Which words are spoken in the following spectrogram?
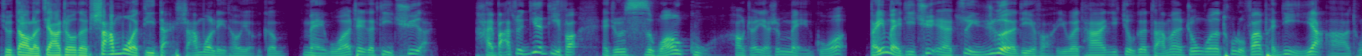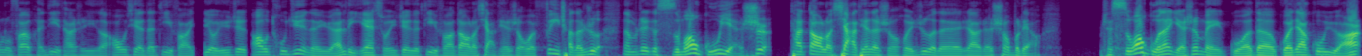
就到了加州的沙漠地带。沙漠里头有一个美国这个地区的海拔最低的地方，也就是死亡谷，号称也是美国。北美地区呃最热的地方，因为它就跟咱们中国的吐鲁番盆地一样啊，吐鲁番盆地它是一个凹陷的地方，由于这凹凸菌的原理，所以这个地方到了夏天时候会非常的热。那么这个死亡谷也是，它到了夏天的时候会热的让人受不了。这死亡谷呢，也是美国的国家公园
